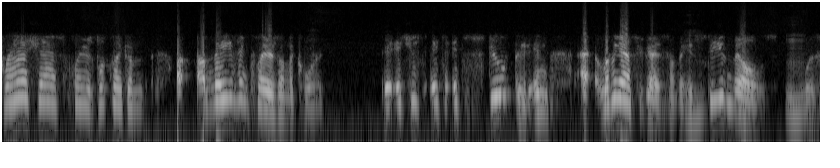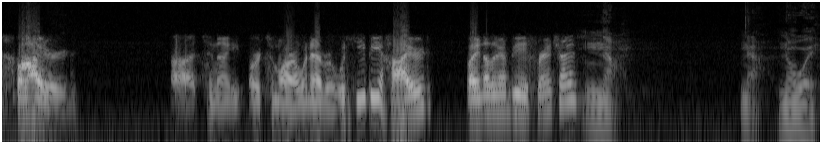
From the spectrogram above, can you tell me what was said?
trash ass players look like amazing players on the court. It's just it's it's stupid. And uh, let me ask you guys something: If Steve Mills was fired uh, tonight or tomorrow, whenever, would he be hired by another NBA franchise? No. No, no way.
